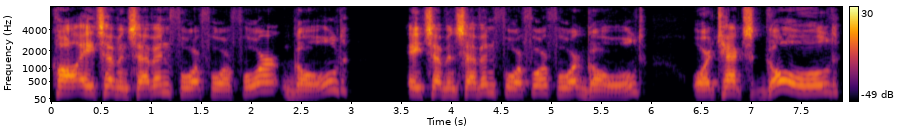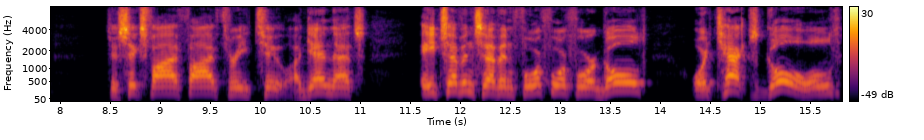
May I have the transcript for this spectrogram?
Call 877 444 GOLD, 877 444 GOLD, or text GOLD to 65532. Again, that's 877 444 GOLD, or text GOLD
